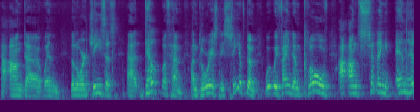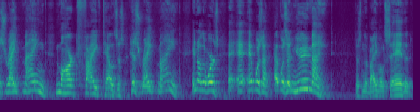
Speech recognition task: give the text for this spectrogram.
And uh, when the Lord Jesus uh, dealt with him and gloriously saved him, we, we find him clothed uh, and sitting in his right mind. Mark 5 tells us his right mind. In other words, it, it, was, a, it was a new mind. Doesn't the Bible say that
